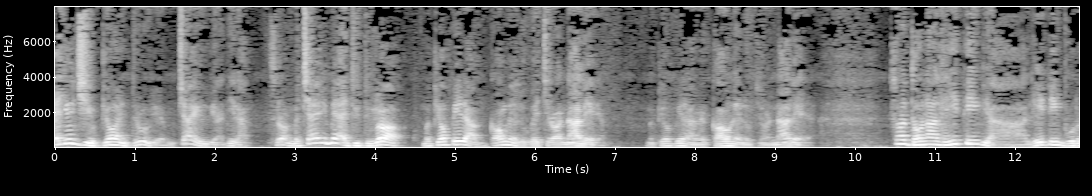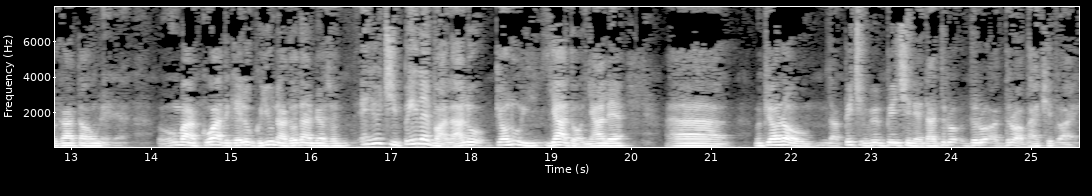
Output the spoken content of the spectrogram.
အယူဂျီပြောရင်သူတို့ရမကြိုက်ဘူးပြတိလားဆိုတော့မကြိုက်မဲ့အတူတူတော့ မပြောပေးတာကောင်းတယ်လို့ပဲကျွန်တော်နားလဲတယ်မပြောပေးတာပဲကောင်းတယ်လို့ကျွန်တော်နားလဲတယ်ဆိုတော့ဒေါ်လာ၄သိန်းပြ၄သိန်းဘူရကားတောင်းနေတယ်ဥမာကိုကတကယ်လို့ဂယုနာသောတာပြောဆိုအယူဂျီပေးလိုက်ပါလားလို့ပြောလို့ရတော့ညာလဲအာမပြောတော့ဘူးဒါပေးချင်ပေးချင်တယ်ဒါသူတို့သူတို့သူတို့အပိုင်းဖြစ်သွားတယ်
